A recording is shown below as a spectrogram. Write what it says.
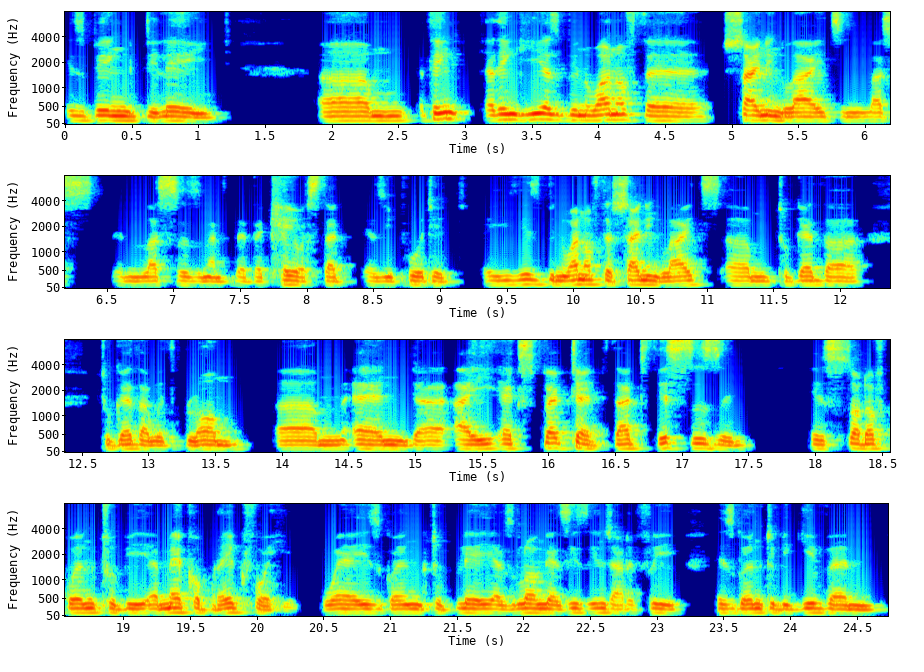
is being delayed. Um, I think I think he has been one of the shining lights in last in last season and the, the chaos that, as you put it, he's been one of the shining lights um, together together with Blom. Um, and uh, I expected that this season is sort of going to be a make or break for him, where he's going to play as long as he's injury free. He's going to be given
